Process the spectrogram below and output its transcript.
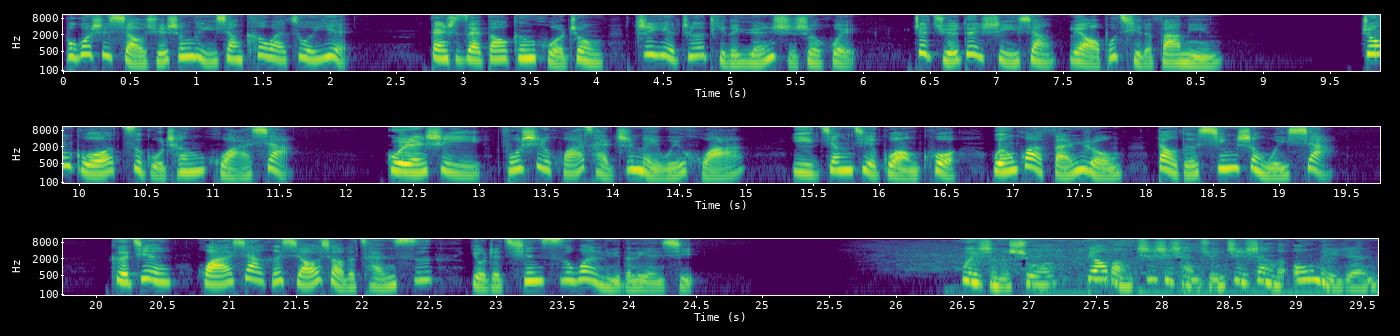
不过是小学生的一项课外作业，但是在刀耕火种、枝叶遮体的原始社会，这绝对是一项了不起的发明。中国自古称华夏，古人是以服饰华彩之美为华，以疆界广阔、文化繁荣、道德兴盛为夏，可见华夏和小小的蚕丝。有着千丝万缕的联系。为什么说标榜知识产权至上的欧美人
